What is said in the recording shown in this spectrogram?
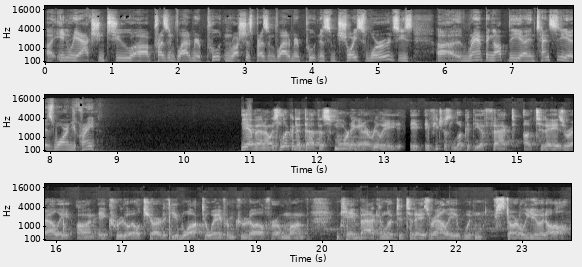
uh, in reaction to uh, President Vladimir Putin, Russia's President Vladimir Putin, and some choice words. He's uh, ramping up the intensity as war in Ukraine. Yeah, Ben, I was looking at that this morning, and I really, if you just look at the effect of today's rally on a crude oil chart, if you'd walked away from crude oil for a month and came back and looked at today's rally, it wouldn't startle you at all.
